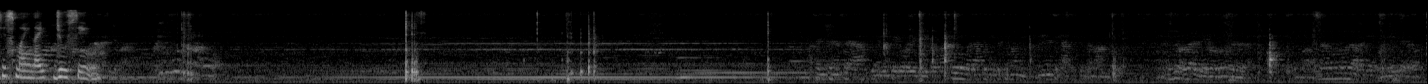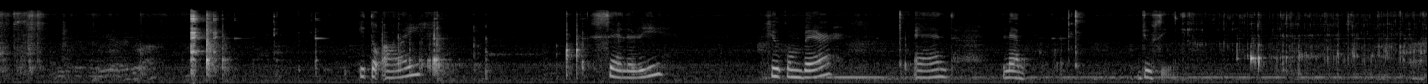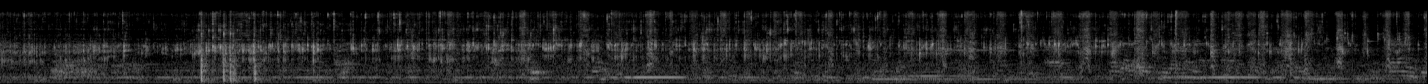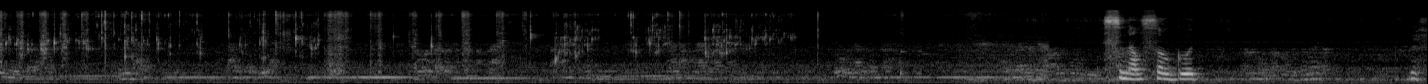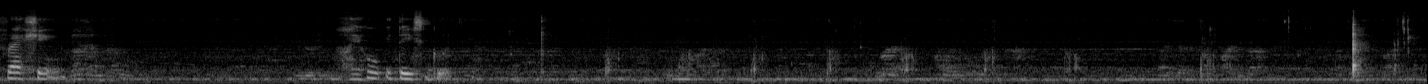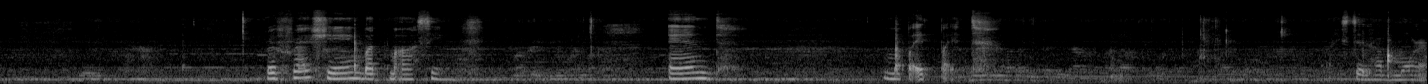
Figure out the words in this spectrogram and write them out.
refreshing. Ito ay celery, cucumber, and lemon juicy. Smells so good. Refreshing. I hope it tastes good. Refreshing but maasim. And mapait-pait. still have more.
